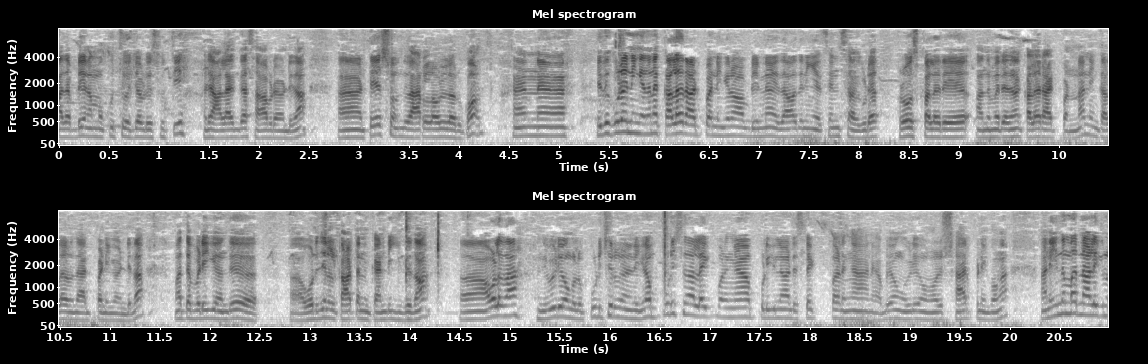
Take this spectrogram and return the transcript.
அதை அப்படியே நம்ம குச்சி வச்சு அப்படியே சுற்றி அப்படியே அழகாக சாப்பிட வேண்டியதான் டேஸ்ட் வந்து வேற லெவலில் இருக்கும். அண்ட் இது கூட நீங்க எதனா கலர் ஆட் பண்ணிக்கணும் அப்படின்னா ஏதாவது நீங்க சென்ஸ் அது கூட ரோஸ் கலரு அந்த மாதிரி எதனா கலர் ஆட் பண்ணா நீங்க கலர் வந்து ஆட் பண்ணிக்க வேண்டியதான் மற்றபடிக்கு வந்து ஒரிஜினல் காட்டன் கண்டி இதுதான். அஹ் அவ்வளவுதான். இந்த வீடியோ உங்களுக்கு பிடிச்சிருக்குன்னு நினைக்கிறேன். பிடிச்சதா லைக் பண்ணுங்க. பிடிக்கலாம் டிஸ்லைக் பண்ணுங்க. அப்படியே உங்க வீடியோ ஷேர் பண்ணிக்கோங்க. அண்ட் இந்த மாதிரி நாளைக்கு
